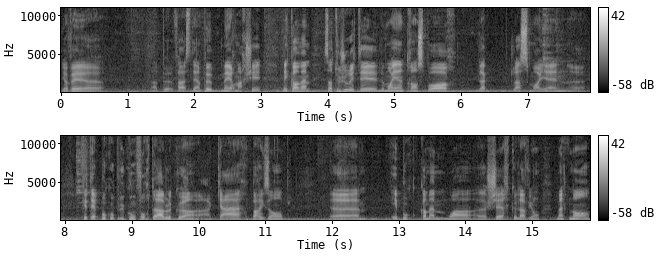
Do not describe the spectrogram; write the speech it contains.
il y avait. euh, un peu, enfin, c'était un peu meilleur marché. Mais quand même, ça a toujours été le moyen de transport de la classe moyenne euh, qui était beaucoup plus confortable qu'un un car, par exemple. Euh, et beaucoup, quand même, moins euh, cher que l'avion. Maintenant,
